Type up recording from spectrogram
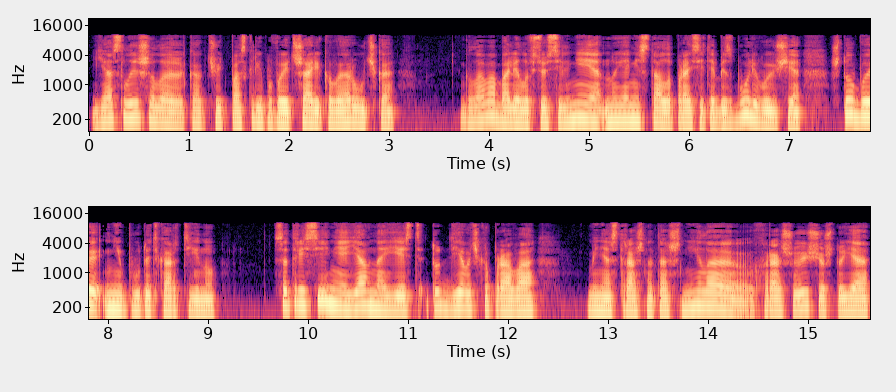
Я слышала, как чуть поскрипывает шариковая ручка — Голова болела все сильнее, но я не стала просить обезболивающее, чтобы не путать картину. Сотрясение явно есть, тут девочка права. Меня страшно тошнило, хорошо еще, что я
